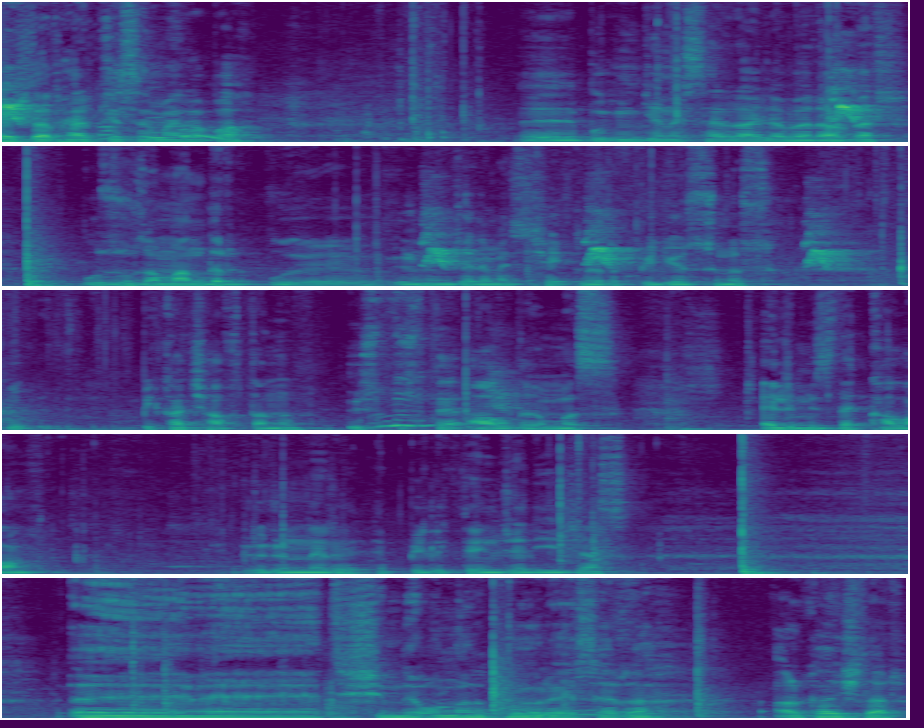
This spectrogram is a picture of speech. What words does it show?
Arkadaşlar herkese merhaba. Ee, bugün gene Serra ile beraber uzun zamandır e, ürün incelemesi çekmiyorduk biliyorsunuz. Bu, birkaç haftanın üst üste aldığımız elimizde kalan ürünleri hep birlikte inceleyeceğiz. Evet şimdi onları koy oraya Serra. Arkadaşlar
